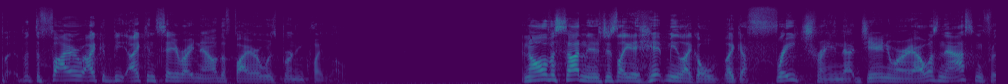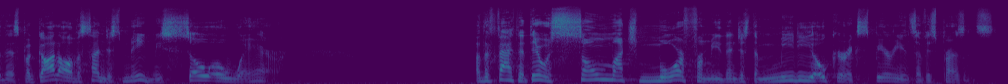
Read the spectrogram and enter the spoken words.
but, but the fire, I, could be, I can say right now, the fire was burning quite low. And all of a sudden, it was just like it hit me like a, like a freight train that January. I wasn't asking for this, but God all of a sudden just made me so aware of the fact that there was so much more for me than just a mediocre experience of His presence.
